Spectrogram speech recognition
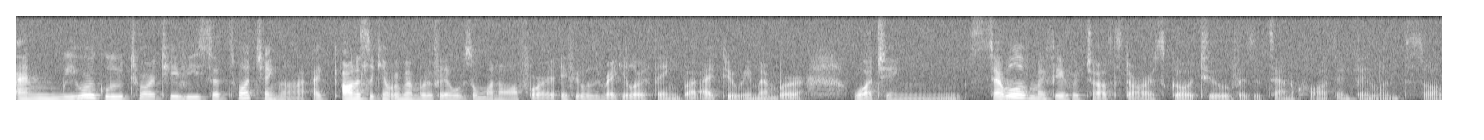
And we were glued to our TV sets watching that. I honestly can't remember if it was a one off or if it was a regular thing, but I do remember watching several of my favorite child stars go to visit Santa Claus in Finland. So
